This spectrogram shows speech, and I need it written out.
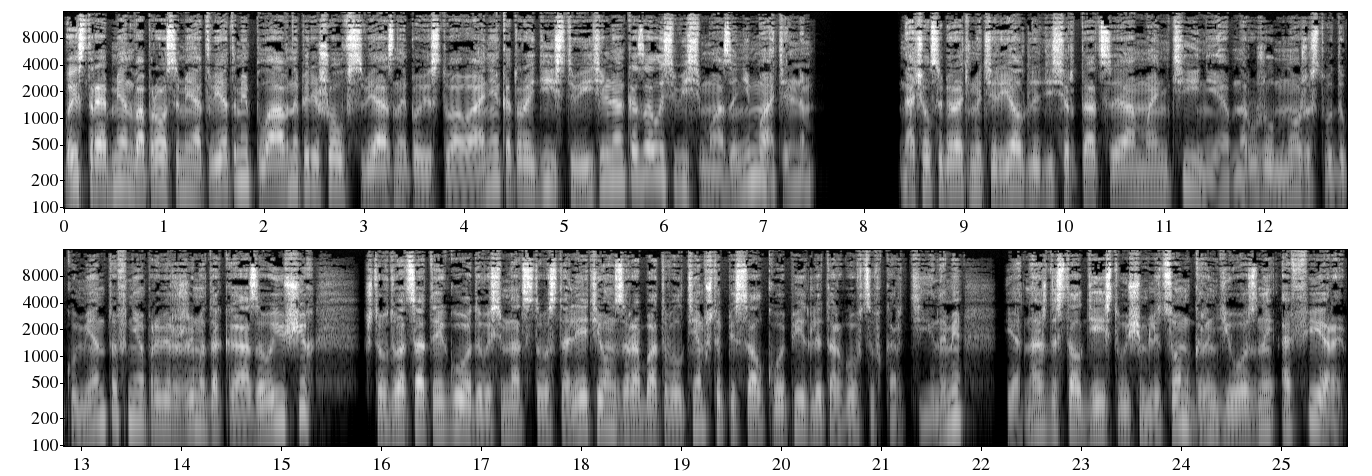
Быстрый обмен вопросами и ответами плавно перешел в связное повествование, которое действительно оказалось весьма занимательным. Начал собирать материал для диссертации о Мантине и обнаружил множество документов, неопровержимо доказывающих, что в 20-е годы XVIII столетия он зарабатывал тем, что писал копии для торговцев картинами и однажды стал действующим лицом грандиозной аферы.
